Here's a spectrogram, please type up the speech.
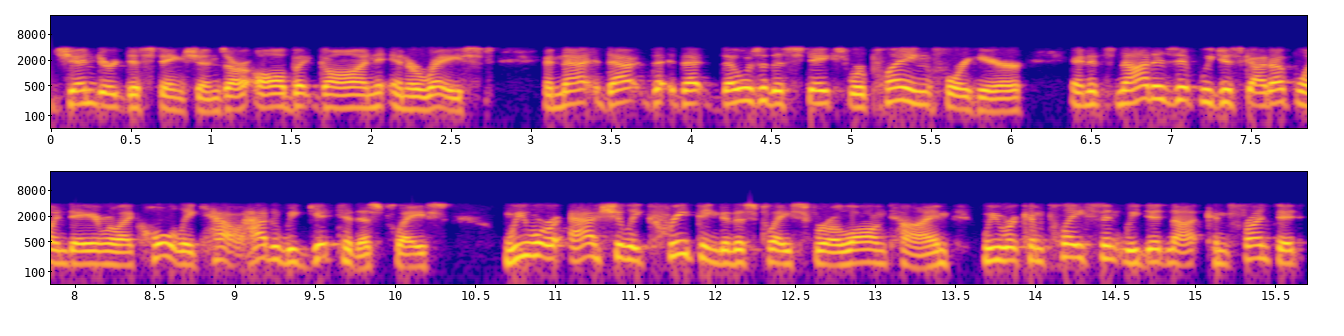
gender distinctions are all but gone and erased. And that that that, that those are the stakes we're playing for here. And it's not as if we just got up one day and we're like, "Holy cow, how did we get to this place?" We were actually creeping to this place for a long time. We were complacent. We did not confront it.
